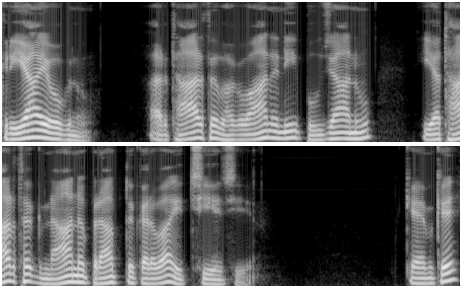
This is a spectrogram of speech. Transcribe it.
ક્રિયાયોગનું, અર્થાર્થ ભગવાનની પૂજાનું યથાર્થ જ્ઞાન પ્રાપ્ત કરવા ઈચ્છીએ છીએ. કેમ કે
